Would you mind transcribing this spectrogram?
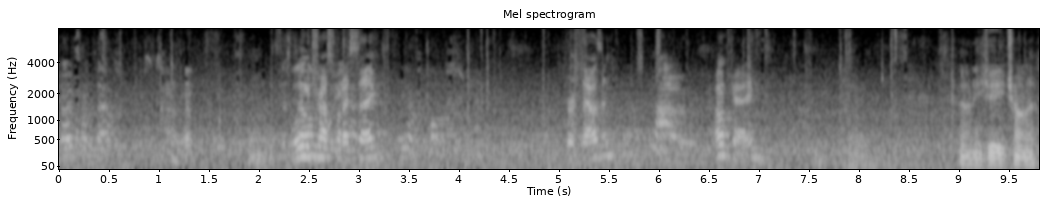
Show it for a thousand. Just Will you trust what I say? Yeah, of course. For a thousand? No. Okay. Tony G trying to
